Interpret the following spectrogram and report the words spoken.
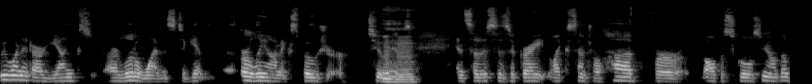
we wanted our young our little ones to get early on exposure to it Mhm. and so this is a great like central hub for all the schools you know they'll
